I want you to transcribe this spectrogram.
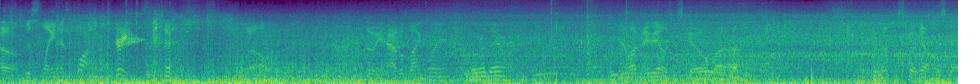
Oh, this lane is blocked. Great. well, do we have a bike lane over there? You know what? Maybe I'll just go. Uh, maybe I'll just go down this way.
